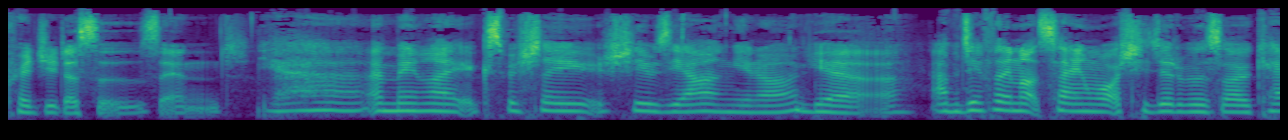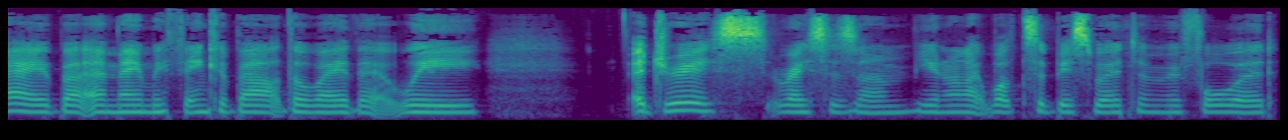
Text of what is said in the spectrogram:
prejudices and yeah i mean like especially she was young you know yeah i'm definitely not saying what she did was okay but it made me think about the way that we address racism you know like what's the best way to move forward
